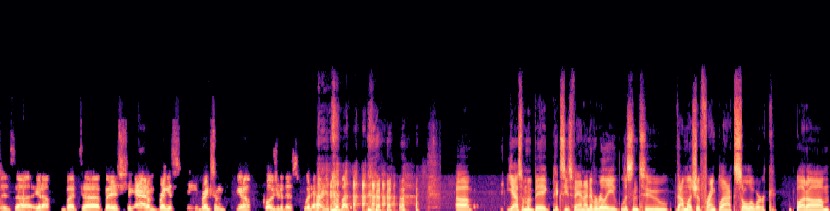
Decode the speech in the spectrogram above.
Is uh, you know, but uh, but interesting. Adam, bring us, bring some, you know, closure to this. What how do you feel about it? um, yeah, so I'm a big Pixies fan. I never really listened to that much of Frank Black's solo work, but um,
